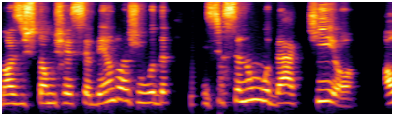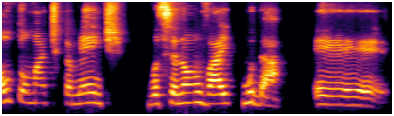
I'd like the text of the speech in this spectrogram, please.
nós estamos recebendo ajuda, e se você não mudar aqui, ó, automaticamente você não vai mudar. É,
